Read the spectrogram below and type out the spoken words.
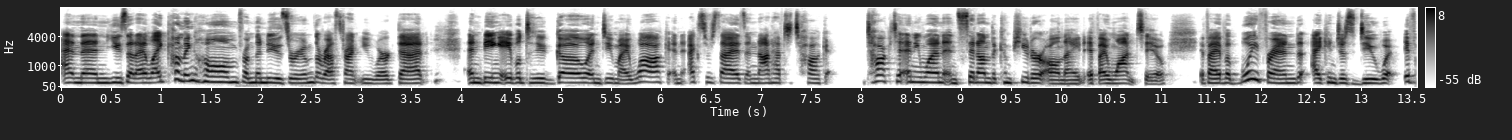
And then you said, I like coming home from the newsroom, the restaurant you worked at, and being able to go and do my walk and exercise and not have to talk talk to anyone and sit on the computer all night if I want to. If I have a boyfriend, I can just do what if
